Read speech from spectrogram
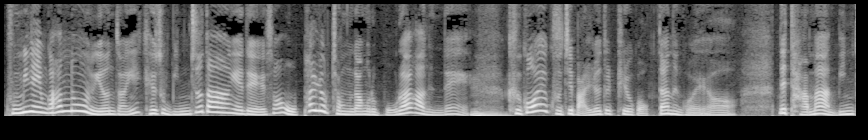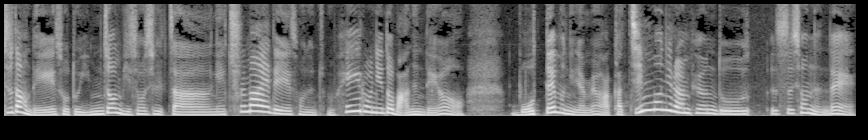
국민의힘과 한동훈 위원장이 계속 민주당에 대해서 586 정당으로 몰아가는데 음. 그거에 굳이 말려들 필요가 없다는 거예요. 근데 다만 민주당 내에서도 임 전 비서실장의 출마에 대해서는 좀 회의론이 더 많은데요. 뭐 때문이냐면 아까 찐문이라는 표현도 쓰셨는데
